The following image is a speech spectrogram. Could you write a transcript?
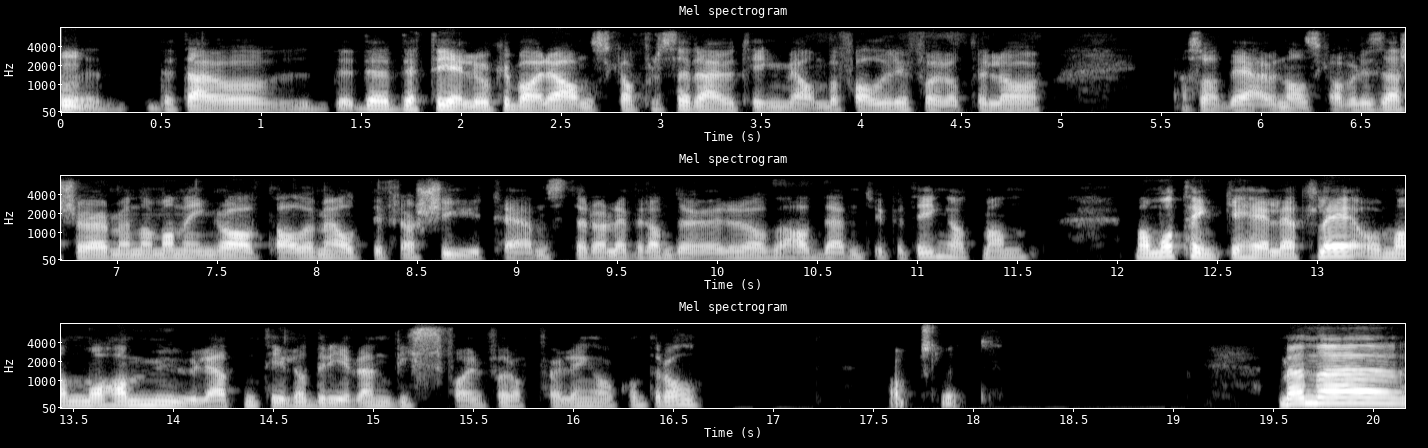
mm. dette, jo, det, dette, gjelder jo ikke bare anskaffelser, det er jo ting vi anbefaler i forhold til å altså Det er jo en anskaffelse i seg sjøl, men når man inngår avtaler med alt fra skytjenester og leverandører og av den type ting, at man, man må tenke helhetlig og man må ha muligheten til å drive en viss form for oppfølging og kontroll. Absolutt. Men eh,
